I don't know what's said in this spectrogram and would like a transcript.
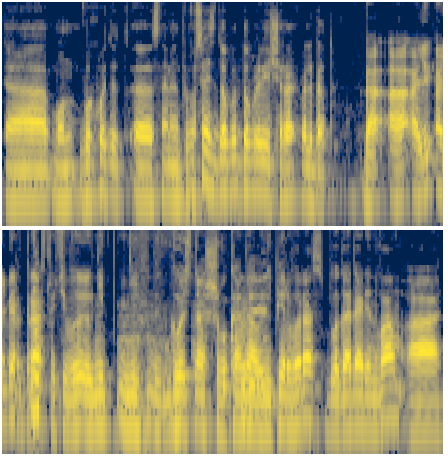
Э, он выходит э, с нами на прямую связь. Добрый, добрый вечер, Альберт. Да, а, Альберт, здравствуйте. Вы не, не, гость нашего канала не первый раз. Благодарен вам. А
